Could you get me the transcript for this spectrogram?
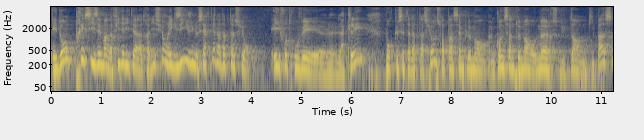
Et donc, précisément, la fidélité à la tradition exige une certaine adaptation. Et il faut trouver euh, la clé pour que cette adaptation ne soit pas simplement un consentement aux mœurs du temps qui passe,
